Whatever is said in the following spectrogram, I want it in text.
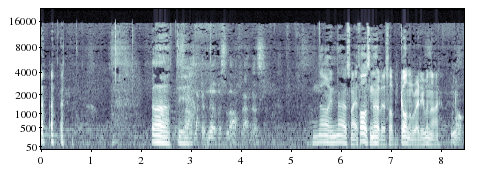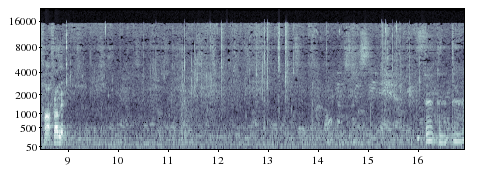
Oh dear. Sounds like a nervous laugh, that does. No nerves, mate. If I was nervous, I'd be gone already, wouldn't I? Not far from it. Da, da, da.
